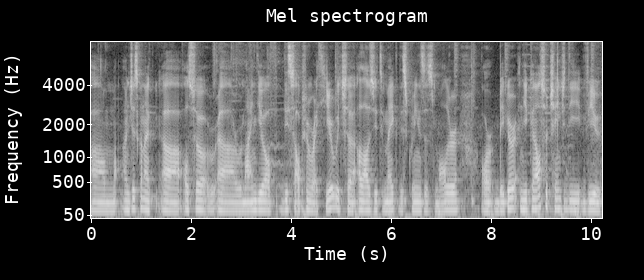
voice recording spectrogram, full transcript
Um, I'm just gonna uh, also uh, remind you of this option right here which uh, allows you to make the screens smaller or bigger and you can also change the view.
